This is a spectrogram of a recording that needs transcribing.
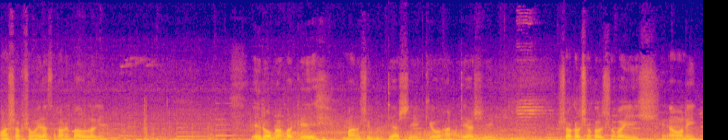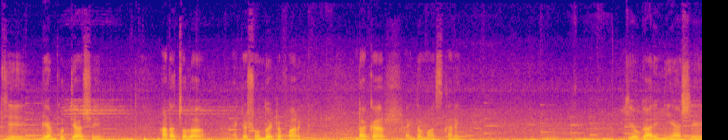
আমার সবসময় রাস্তাটা অনেক ভালো লাগে। এই রমনা পার্কে মানুষে ঘুরতে আসে, কেউ হাঁটতে আসে। সকাল সকাল সবাই অনেকে ব্যায়াম করতে আসে। হাঁটা চলা, একটা সুন্দর একটা পার্ক, ঢাকার একদম মাঝখানে। কেউ গাড়ি নিয়ে আসে,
